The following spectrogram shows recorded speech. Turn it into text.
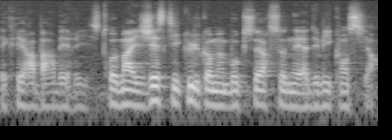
écrira Barberi. Stromae gesticule comme un boxeur sonné à demi conscient.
